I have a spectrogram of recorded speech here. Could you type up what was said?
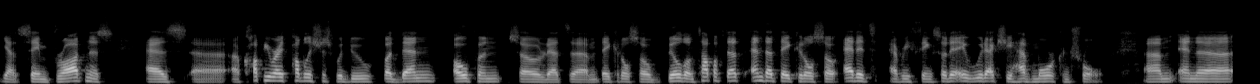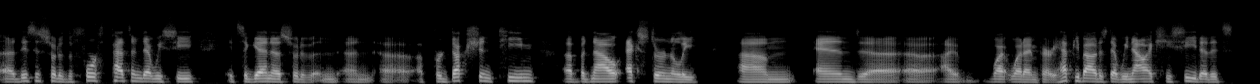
yeah, same broadness as uh, copyright publishers would do, but then open so that um, they could also build on top of that and that they could also edit everything so they would actually have more control. Um, and uh, uh, this is sort of the fourth pattern that we see. It's again a sort of an, an, uh, a production team, uh, but now externally. Um, and uh, I, what, what, I'm very happy about is that we now actually see that it's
